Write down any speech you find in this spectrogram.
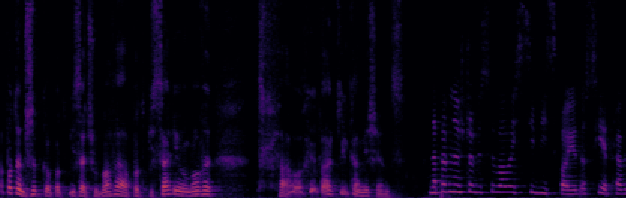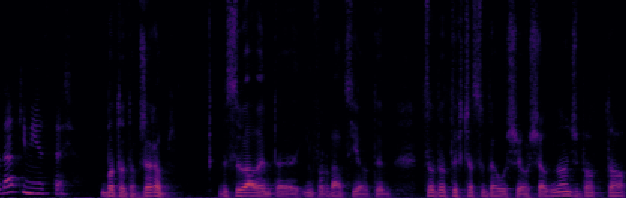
a potem szybko podpisać umowę, a podpisanie umowy trwało chyba kilka miesięcy. Na pewno jeszcze wysyłałeś CV swoje dosie, prawda? Kim jesteś? Bo to dobrze robi. Wysyłałem te informacje o tym, co dotychczas udało się osiągnąć, bo to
